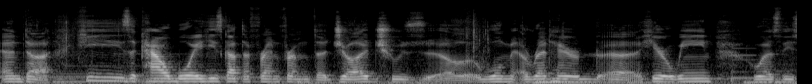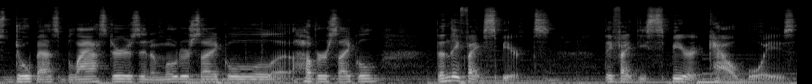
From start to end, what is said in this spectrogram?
And uh, he's a cowboy. He's got the friend from the judge, who's a woman, a red-haired uh, heroine, who has these dope-ass blasters and a motorcycle, a hover cycle. Then they fight spirits. They fight these spirit cowboys.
